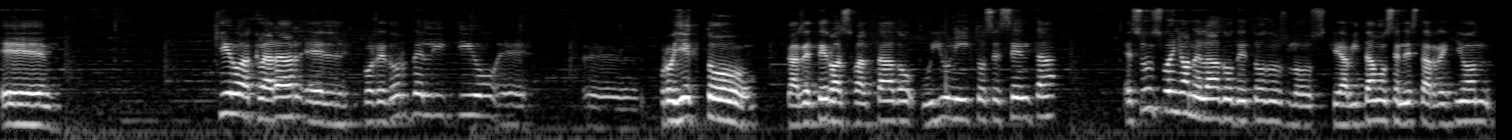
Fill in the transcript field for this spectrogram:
Eh, quiero aclarar el corredor del litio, eh, eh, proyecto carretero asfaltado Uyunito 60, es un sueño anhelado de todos los que habitamos en esta región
